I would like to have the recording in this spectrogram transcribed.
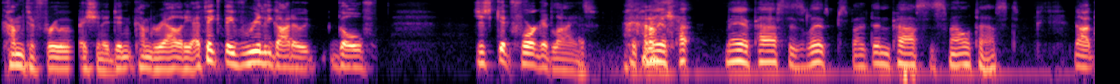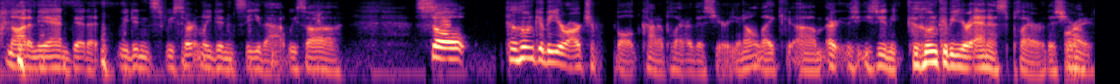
come to fruition. It didn't come to reality. I think they've really got to go, f- just get four good lines. It, may have passed his lips, but it didn't pass the smell test. Not not in the end, did it? We didn't. We certainly didn't see that. We saw. So Kahun could be your Archibald kind of player this year, you know, like um, or, excuse me, Kahun could be your Ennis player this year. Right.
